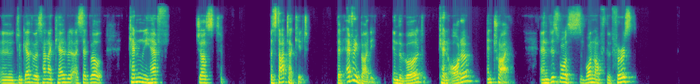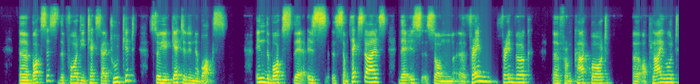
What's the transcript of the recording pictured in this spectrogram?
uh, together with Hannah Kelbel, I said, well, can we have just a starter kit that everybody in the world can order and try? And this was one of the first uh, boxes, the 4D textile toolkit. So you get it in a box in the box, there is some textiles, there is some uh, frame framework uh, from cardboard uh, or plywood.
